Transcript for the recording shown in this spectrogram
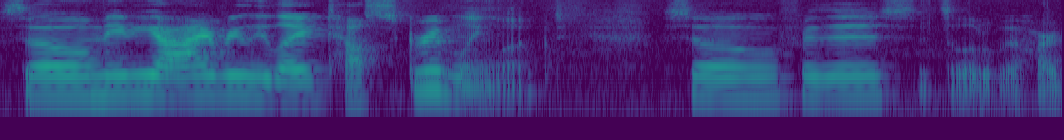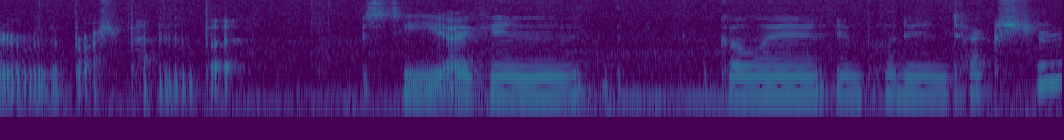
So maybe I really liked how scribbling looked. So for this, it's a little bit harder with a brush pen, but see, I can go in and put in texture.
